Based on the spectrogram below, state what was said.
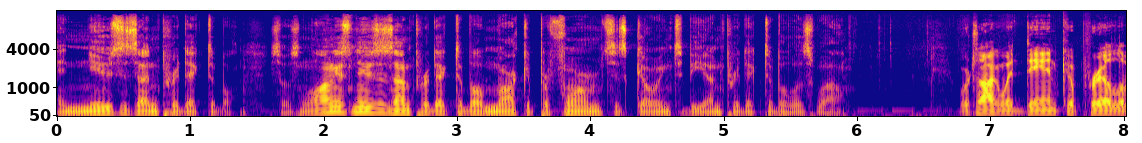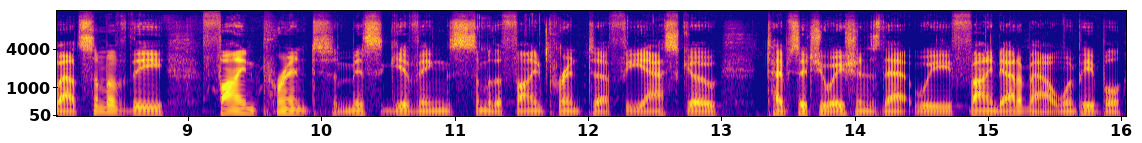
and news is unpredictable. So as long as news is unpredictable, market performance is going to be unpredictable as well. We're talking with Dan Cuprill about some of the fine print misgivings, some of the fine print uh, fiasco type situations that we find out about when people,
